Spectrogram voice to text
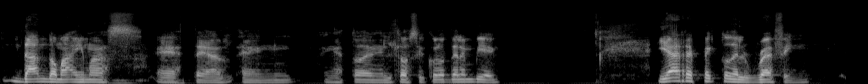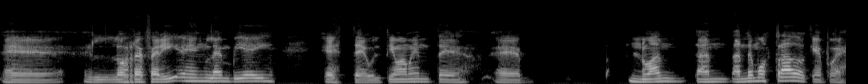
dando más y más este, en, en esto en los círculos del NBA. Y al respecto del refing, eh, los referí en la NBA este, últimamente eh, no han, han, demostrado que pues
